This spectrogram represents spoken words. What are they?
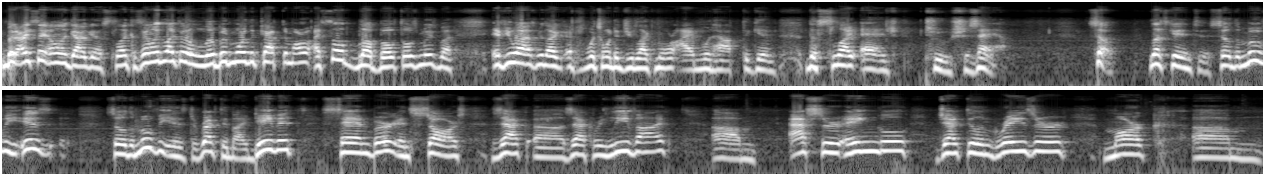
but I say I only gotta get a because I only liked it a little bit more than Captain Marvel. I still love both those movies, but if you ask me like if, which one did you like more, I would have to give the slight edge to Shazam. So let's get into this. So the movie is so the movie is directed by David Sandberg and stars Zach uh, Zachary Levi, um, Asher Angel, Jack Dylan Grazer, Mark um,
